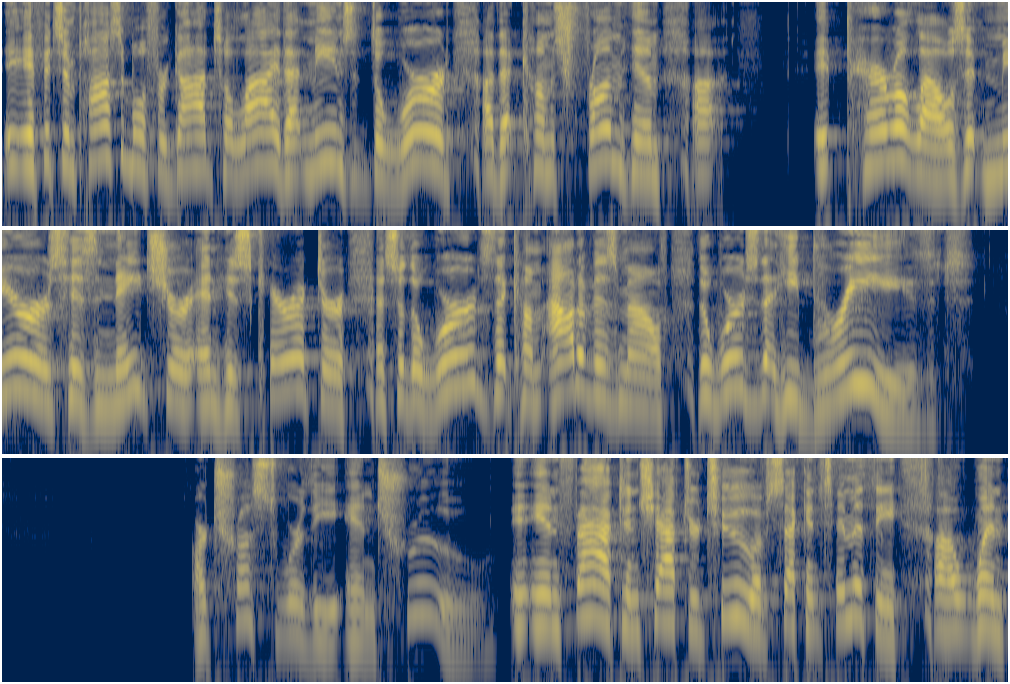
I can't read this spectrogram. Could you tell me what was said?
If it's impossible for God to lie, that means that the word uh, that comes from him uh, it parallels, it mirrors his nature and his character. And so the words that come out of his mouth, the words that he breathed, are trustworthy and true. In, fact, in chapter 2 of 2 Timothy, uh, when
